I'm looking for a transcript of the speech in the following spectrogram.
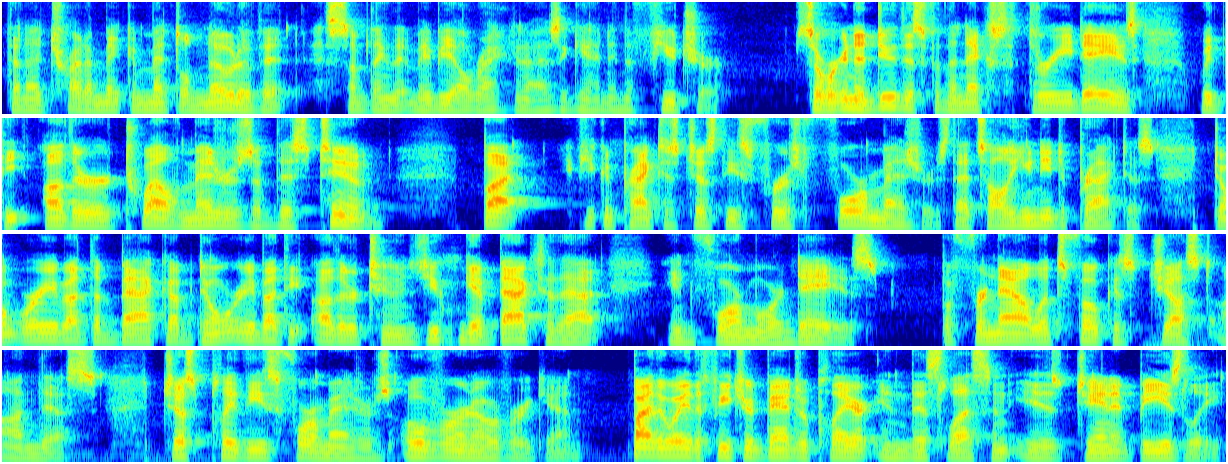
then I try to make a mental note of it as something that maybe I'll recognize again in the future. So we're going to do this for the next three days with the other 12 measures of this tune. But if you can practice just these first four measures, that's all you need to practice. Don't worry about the backup. Don't worry about the other tunes. You can get back to that in four more days. But for now, let's focus just on this. Just play these four measures over and over again. By the way, the featured banjo player in this lesson is Janet Beazley,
